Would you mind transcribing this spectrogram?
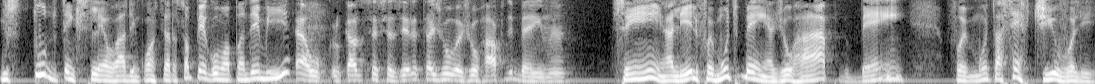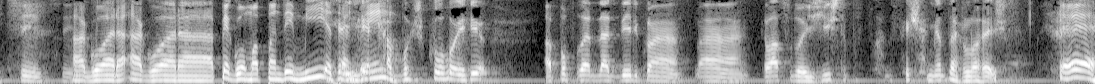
isso tudo tem que ser levado em consideração, pegou uma pandemia, É, o, caso do CCZ, ele agiu, agiu rápido e bem, né? sim, ali ele foi muito bem, agiu rápido, bem, foi muito assertivo ali. Sim, sim. Agora, agora pegou uma pandemia E aí ele também. acabou de corroer a popularidade dele com a, a classe lojista por causa do fechamento das lojas. É,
